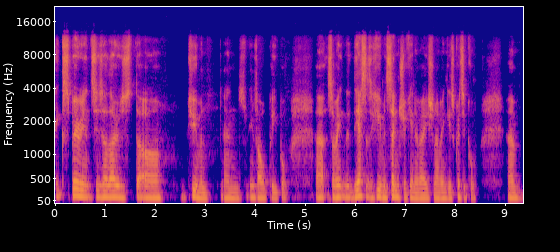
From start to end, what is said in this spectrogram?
experiences are those that are human and involve people. Uh, so I think the, the essence of human centric innovation, I think, is critical. Um,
